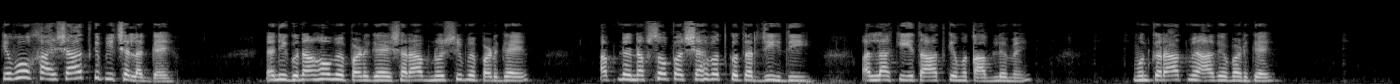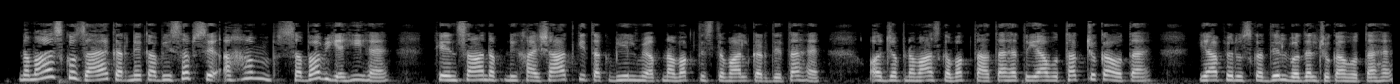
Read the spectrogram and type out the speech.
کہ وہ خواہشات کے پیچھے لگ گئے۔ یعنی گناہوں میں پڑ گئے، شراب نوشی میں پڑ گئے۔ اپنے نفسوں پر شہوت کو ترجیح دی، اللہ کی اطاعت کے مقابلے میں۔ منکرات میں آگے بڑھ گئے۔ نماز کو ضائع کرنے کا بھی سب سے اہم سبب یہی ہے کہ انسان اپنی خواہشات کی تکمیل میں اپنا وقت استعمال کر دیتا ہے اور جب نماز کا وقت آتا ہے تو یا وہ تھک چکا ہوتا ہے یا پھر اس کا دل بدل چکا ہوتا ہے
